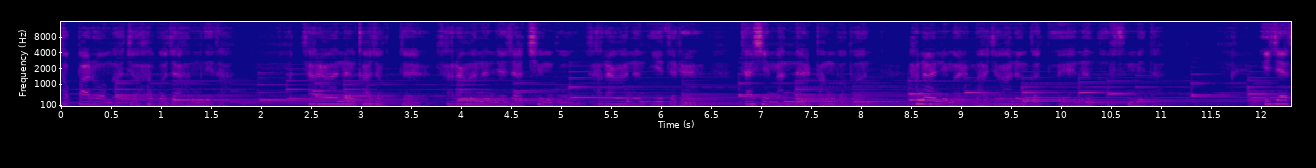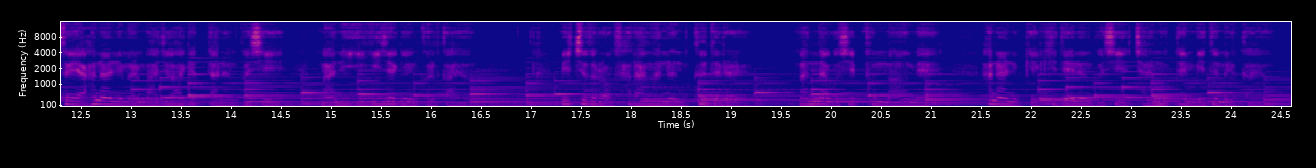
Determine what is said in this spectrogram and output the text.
똑바로 마주하고자 합니다. 사랑하는 가족들, 사랑하는 여자친구, 사랑하는 이들을 다시 만날 방법은 하나님을 마주하는 것 외에는 없습니다. 이제서야 하나님을 마주하겠다는 것이 많이 이기적인 걸까요? 미치도록 사랑하는 그들을 만나고 싶은 마음에 하나님께 기대는 것이 잘못된 믿음일까요?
